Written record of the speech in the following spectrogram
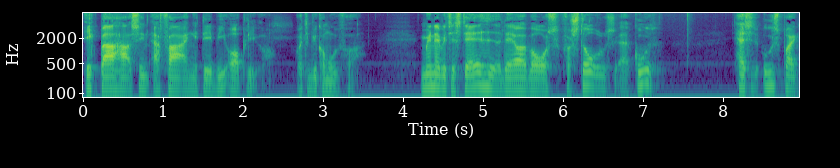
ikke bare har sin erfaring i det, vi oplever, og det vi kommer ud for, men at vi til stadighed laver vores forståelse af Gud have sit udspring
